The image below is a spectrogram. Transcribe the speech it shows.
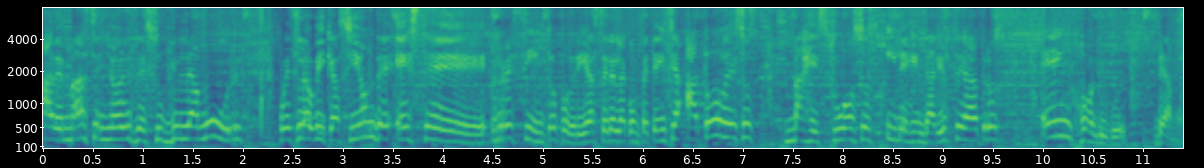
además, señores, de su glamour, pues la ubicación de este recinto podría hacerle la competencia a todos esos majestuosos y legendarios teatros en Hollywood. Veamos.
